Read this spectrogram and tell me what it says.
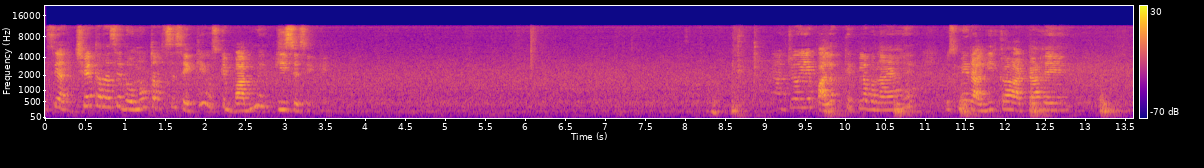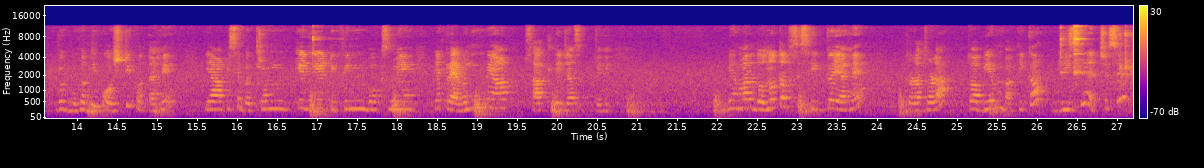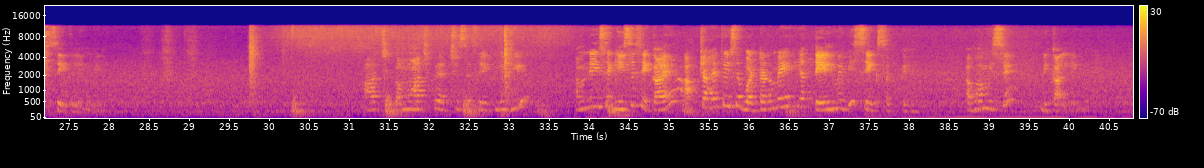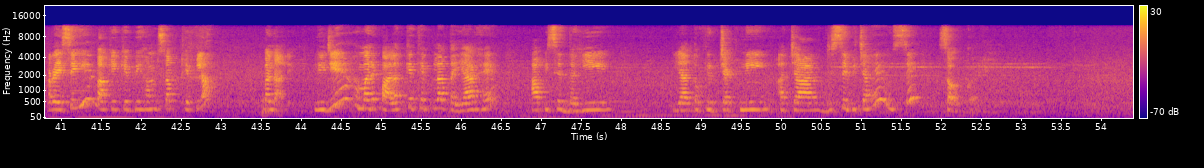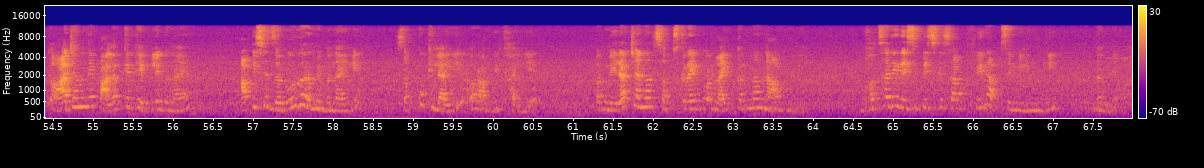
इसे अच्छे तरह से दोनों तरफ़ से सेके, उसके बाद में घी से सेके। जो ये पालक थेपला बनाया है उसमें रागी का आटा है, वो बहुत ही पौष्टिक होता है। या आप इसे बच्चों के लिए टिफ़िन बॉक्स में या ट्रैवलिंग में आप साथ ले जा सकते हैं। अभी हमारा दोनों तरफ़ से सीख गया है थोड़ा थोड़ा तो अभी हम बाकी का घी से अच्छे से सेक लेंगे। आज कम आँच पे अच्छे से सेक लीजिए। हमने इसे घी से सेका है, आप चाहे तो इसे बटर में या तेल में भी सेक सकते हैं। अब हम इसे निकाल लेंगे। और ऐसे ही बाकी के भी हम सब थेपला बना लेंगे लीजिए, हमारे पालक के थेपला तैयार है। आप इसे दही या तो फिर चटनी, अचार, जिससे भी चाहे उससे सर्व करें। तो आज हमने पालक के थेपले बनाए। आप इसे ज़रूर घर में बनाइए, सबको खिलाइए और आप भी खाइए। और मेरा चैनल सब्सक्राइब और लाइक करना ना भूलिए। बहुत सारी रेसिपीज़ के साथ फिर आपसे मिलूँगी। धन्यवाद।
